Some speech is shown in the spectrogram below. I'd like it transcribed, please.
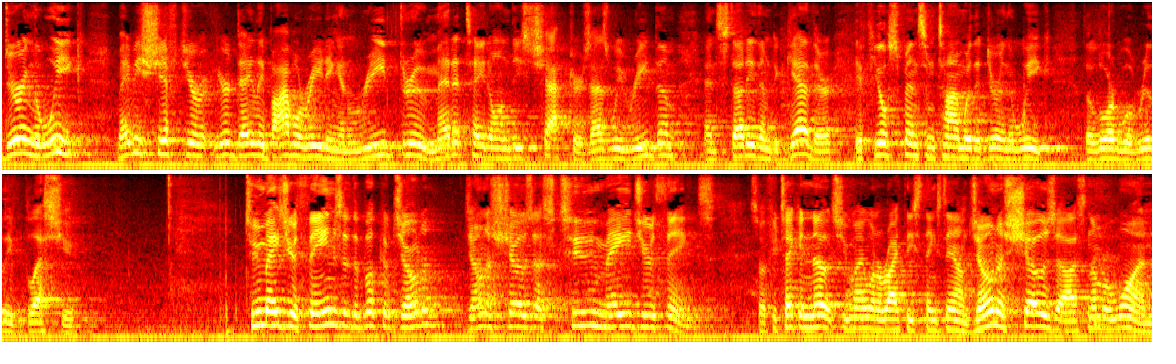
during the week, Maybe shift your, your daily Bible reading and read through, meditate on these chapters as we read them and study them together. If you'll spend some time with it during the week, the Lord will really bless you. Two major themes of the book of Jonah. Jonah shows us two major things. So if you're taking notes, you might want to write these things down. Jonah shows us, number one,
